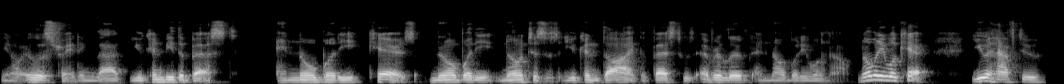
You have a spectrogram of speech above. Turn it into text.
you know illustrating that you can be the best and nobody cares. Nobody notices. You can die the best who's ever lived and nobody will know. Nobody will care. You have to,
